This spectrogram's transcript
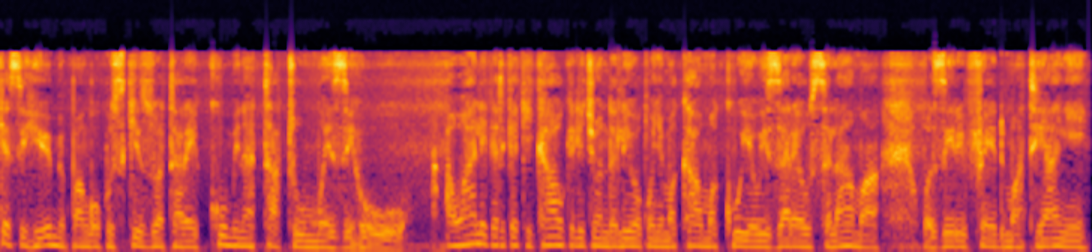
Kesi hiyo imepangwa kusikizwa tarehe kumi na tatu mwezi huu. Awali katika kikao kilichoandaliwa kwenye makao makuu ya wizara ya usalama, waziri Fred Matiang'i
